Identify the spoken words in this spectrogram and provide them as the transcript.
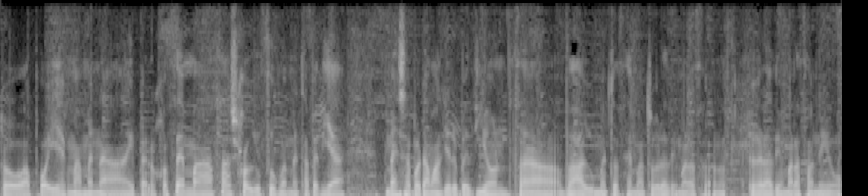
το απόγευμα με ένα υπέροχο θέμα. Θα ασχοληθούμε με τα παιδιά. Μέσα από τα μάτια των παιδιών θα βάλουμε το θέμα του ραδιομαραθων- ραδιομαραθωνίου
